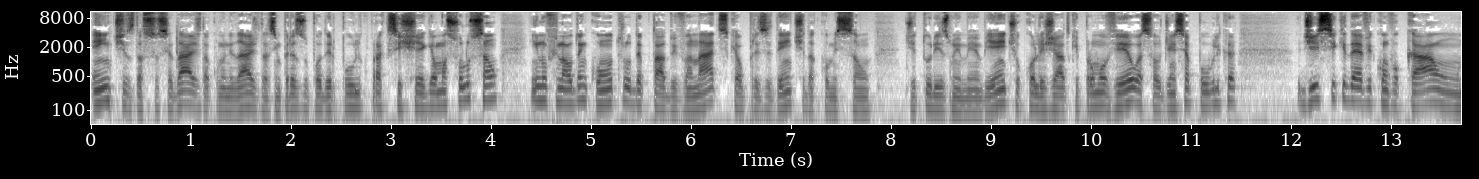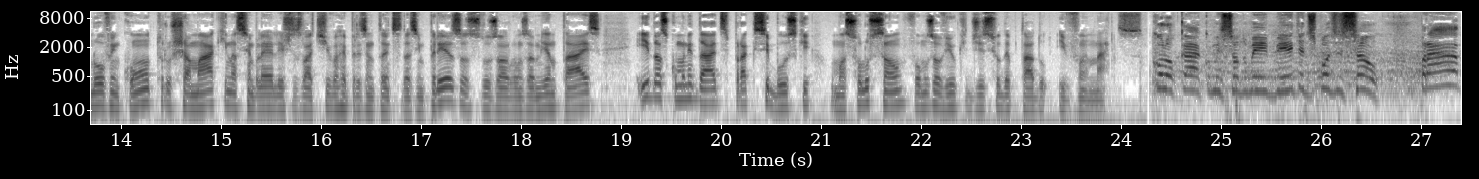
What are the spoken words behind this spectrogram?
entes da sociedade, da comunidade, das empresas do poder público para que se chegue a uma solução. E no final do encontro, o deputado Ivan Nates, que é o presidente da Comissão de Turismo e Meio Ambiente, o colegiado que promoveu essa audiência pública, disse que deve convocar um novo encontro, chamar aqui na Assembleia Legislativa representantes das empresas, dos órgãos ambientais e das comunidades para que se busque uma solução. Vamos ouvir o que disse o deputado Ivan Nats. Colocar a Comissão do Meio Ambiente à disposição para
